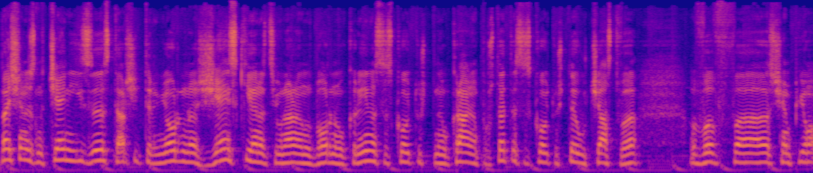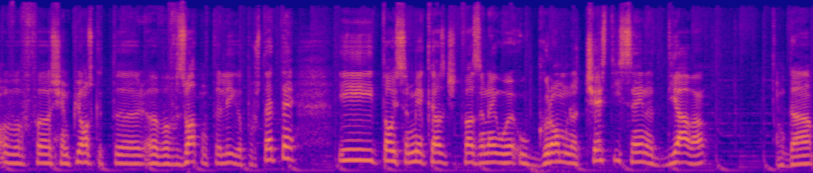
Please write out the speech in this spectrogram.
Беше назначен и за старши треньор на женския национален отбор на Украина, с който на Украина, простете, с който ще участва в, шампион, в шампионската, в Златната лига, простете. И той самия каза, че това за него е огромна чест и се надява да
